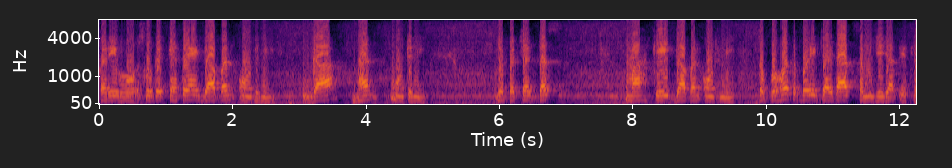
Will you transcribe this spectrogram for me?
قریب ہو، اس کو کہتے ہیں گابن اونٹنی، گا بھن اونٹنی۔ جب بچہ دس ماہ کی گابن اونٹنی، تو بہت بڑی جائیداد سمجھی جاتی تھی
